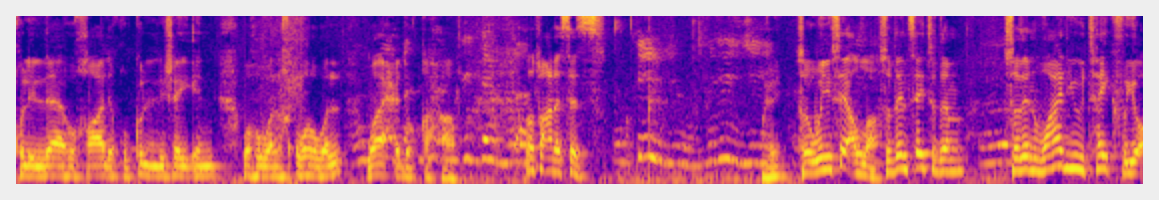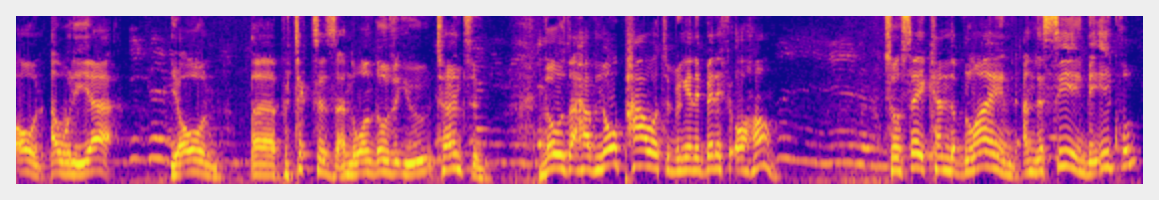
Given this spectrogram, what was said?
قل الله خالق كل شيء وهو وهو الواحد القهار Allah Ta'ala says okay so when you say Allah so then say to them so then why do you take for your own awliya your own uh, protectors and the one those that you turn to those that have no power to bring any benefit or harm. So say can the blind and the seeing be equal?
